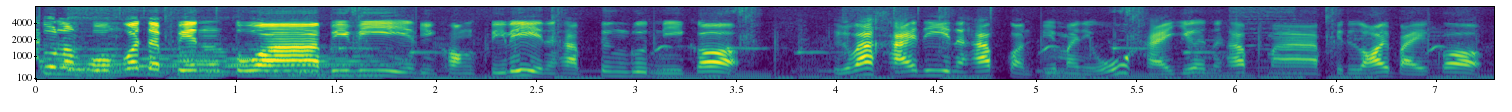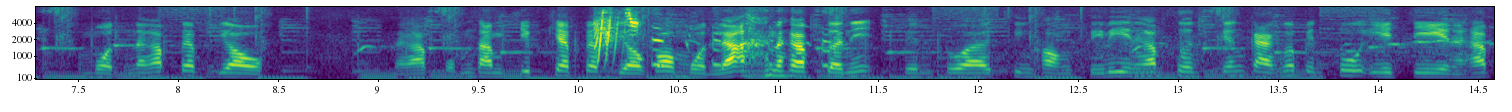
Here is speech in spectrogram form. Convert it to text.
ตู้ลำโพงก็จะเป็นตัว BB ของซีรีส์นะครับ ซึ่งรุ่นนี้ก็ถือว่าขายดีนะครับ ก่อนปีใหม่นี่โอ้ขายเยอะนะครับ มาเป็นร้อยใบก็หมดนะครับแป๊บเดียว นะครับผมทำคลิปแค่แป๊บเดียวก็หมดแล้วนะครับตัวนี้เป็นตัว King Kong Series นะครับตัวเสียงกลางก็เป็นตู้ AJ นะครับ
